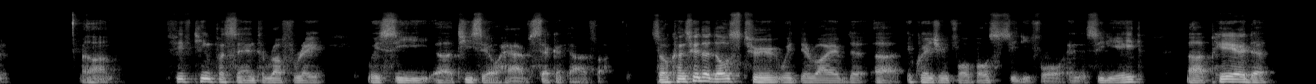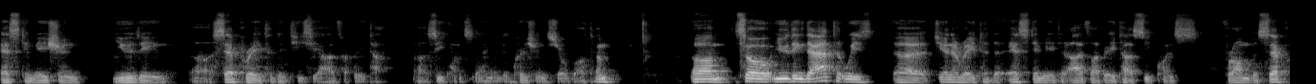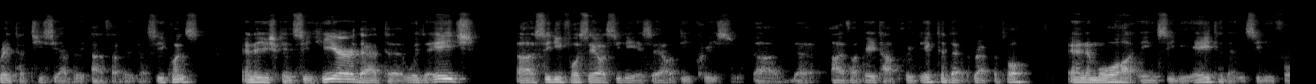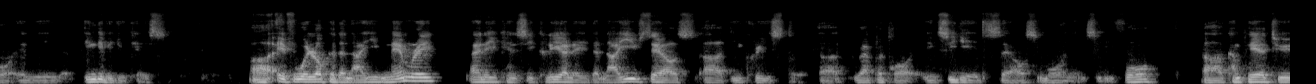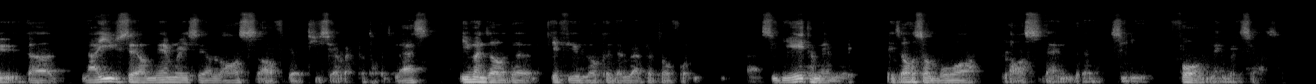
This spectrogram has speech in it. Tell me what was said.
15% uh, roughly, we see uh, T cell have second alpha. So consider those two, we derived uh, equation for both CD4 and CD8, uh, paired estimation using uh, separated TCR alpha beta uh, sequence, and the equation show bottom. Um, so using that, we uh, generated the estimated alpha beta sequence from the separated TCR alpha beta sequence. And as you can see here that with age, uh, CD4 cell, CD8 cell decrease uh, the alpha beta predicted repertoire and more in CD8 than CD4 in the individual case. Uh, if we look at the naive memory, and you can see clearly the naive cells uh, decreased uh, repertoire in CD8 cells more than CD4 uh, compared to the naive cell memory cell loss of the T cell repertoire is less, even though the if you look at the repertoire for uh, CD8 memory, it's also more loss than the CD4 memory cells.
